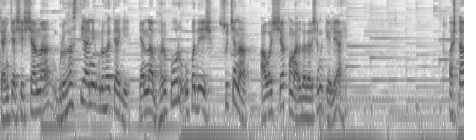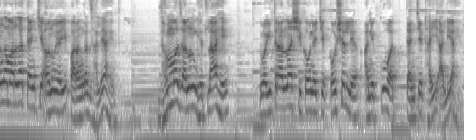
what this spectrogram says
त्यांच्या शिष्यांना गृहस्थी आणि गृहत्यागी यांना भरपूर उपदेश सूचना आवश्यक मार्गदर्शन केले आहे. अष्टांग मार्गात त्यांचे अनुयायी पारंगत झाले आहेत. धम्म जाणून घेतला आहे व इतरांना शिकवण्याचे कौशल्य आणि कुवत त्यांचे ठाई आली आहे.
